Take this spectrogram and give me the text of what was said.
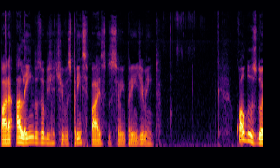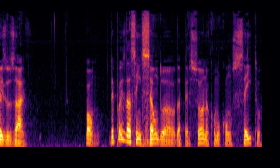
para além dos objetivos principais do seu empreendimento. Qual dos dois usar? Bom, depois da ascensão do, da persona como conceito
